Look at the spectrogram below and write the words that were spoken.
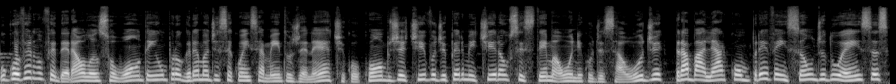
O governo federal lançou ontem um programa de sequenciamento genético com o objetivo de permitir ao Sistema Único de Saúde trabalhar com prevenção de doenças,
